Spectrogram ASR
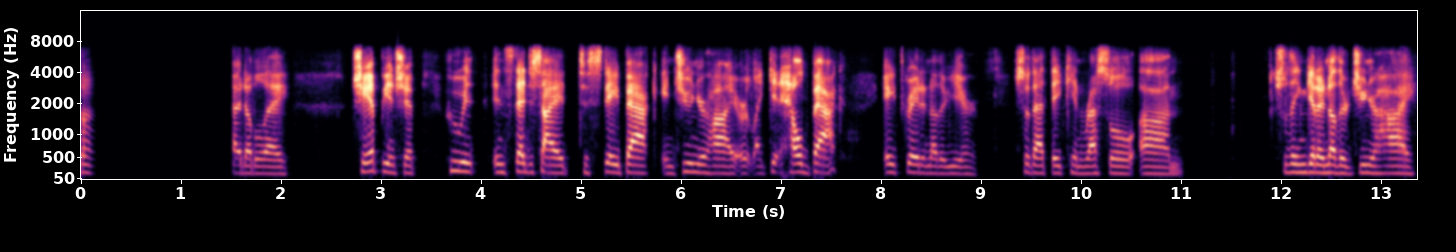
a IAA championship who in- instead decided to stay back in junior high or like get held back eighth grade another year so that they can wrestle um, so they can get another junior high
